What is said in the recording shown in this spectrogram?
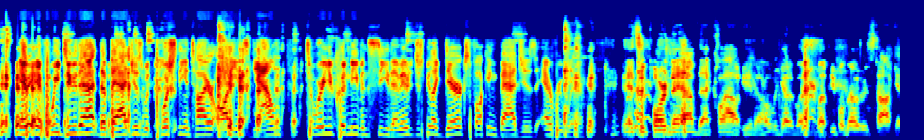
if, if, we do that, the badges would push the entire audience down to where you couldn't even see them. It would just be like Derek's fucking badges everywhere. it's important to have that clout. You know, we got to let, let people know who's talking.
